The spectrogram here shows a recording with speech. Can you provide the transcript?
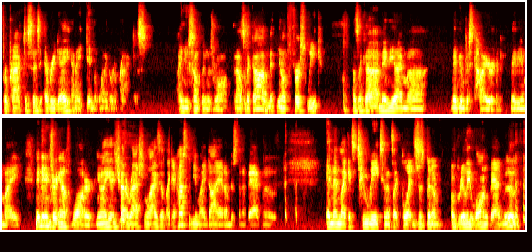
for practices every day and I didn't want to go to practice. I knew something was wrong. And I was like, ah, oh, you know, the first week, I was like, ah, maybe I'm, uh, maybe I'm just tired. Maybe my, maybe I didn't drink enough water. You know, you try to rationalize it like it has to be my diet. I'm just in a bad mood. And then like it's two weeks and it's like, boy, this has been a, a really long bad move.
